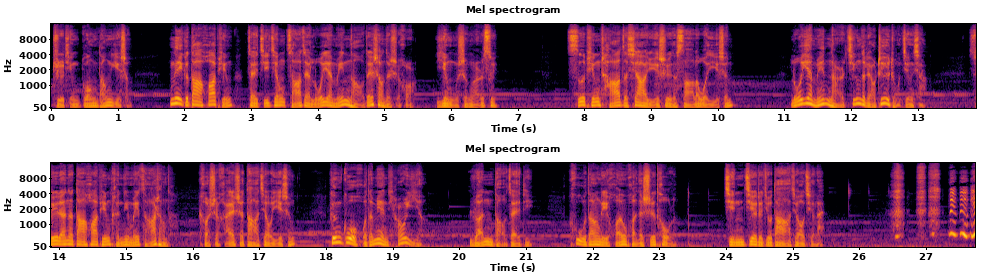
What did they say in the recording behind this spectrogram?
只听“咣当”一声。那个大花瓶在即将砸在罗艳梅脑袋上的时候应声而碎，瓷瓶碴子下雨似的洒了我一身。罗艳梅哪经得了这种惊吓？虽然那大花瓶肯定没砸上她，可是还是大叫一声，跟过火的面条一样，软倒在地，裤裆里缓缓的湿透了。紧接着就大叫起来：“别别别，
